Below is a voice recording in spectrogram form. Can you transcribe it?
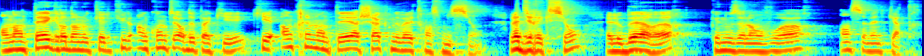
On intègre dans le calcul un compteur de paquets qui est incrémenté à chaque nouvelle transmission, la direction et le BRR que nous allons voir en semaine 4.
